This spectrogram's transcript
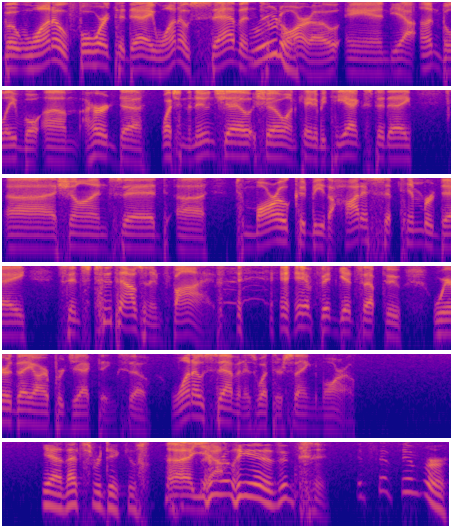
but 104 today, 107 Brutal. tomorrow, and yeah, unbelievable. Um, I heard uh, watching the noon show show on KWTX today. Uh, Sean said uh, tomorrow could be the hottest September day since 2005, if it gets up to where they are projecting. So 107 is what they're saying tomorrow. Yeah, that's ridiculous. Uh, yeah. It really is. It's it's September.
